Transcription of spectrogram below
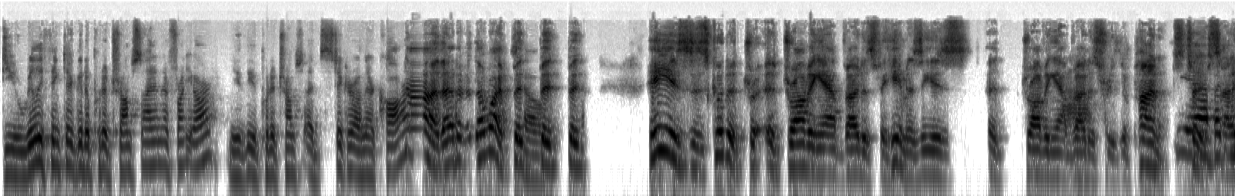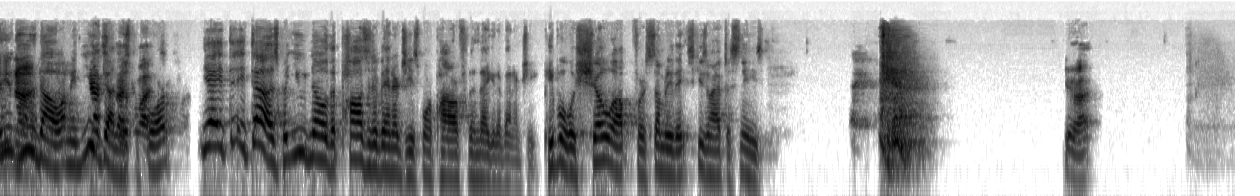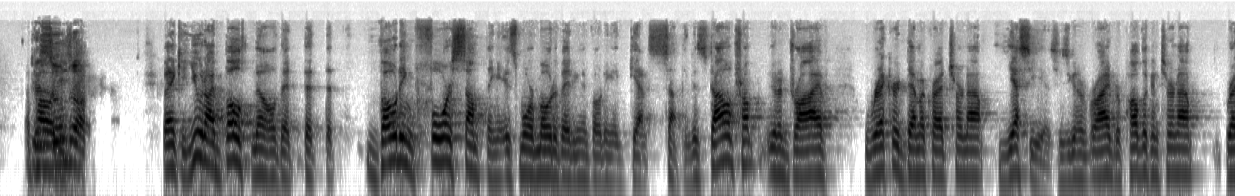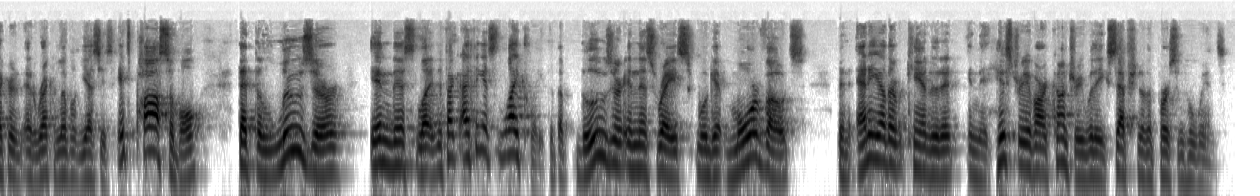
Do you really think they're going to put a Trump sign in their front yard? You, you put a Trump a sticker on their car? No, that, that won't. But, so, but, but he is as good at, dr- at, driving out voters for him as he is at driving out uh, voters for his opponents. Yeah, too. but so, you, you, know, you, know, I mean, you've done this before. Ways. Yeah, it, it, does, but you know that positive energy is more powerful than negative energy. People will show up for somebody that, excuse me, I have to sneeze. You're right. Apologies. Thank you. You and I both know that, that, that voting for something is more motivating than voting against something. Is Donald Trump going to drive record Democrat turnout? Yes, he is. He's going to drive Republican turnout record at a record level? Yes, he is. It's possible that the loser in this, in fact, I think it's likely that the, the loser in this race will get more votes than any other candidate in the history of our country, with the exception of the person who wins.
